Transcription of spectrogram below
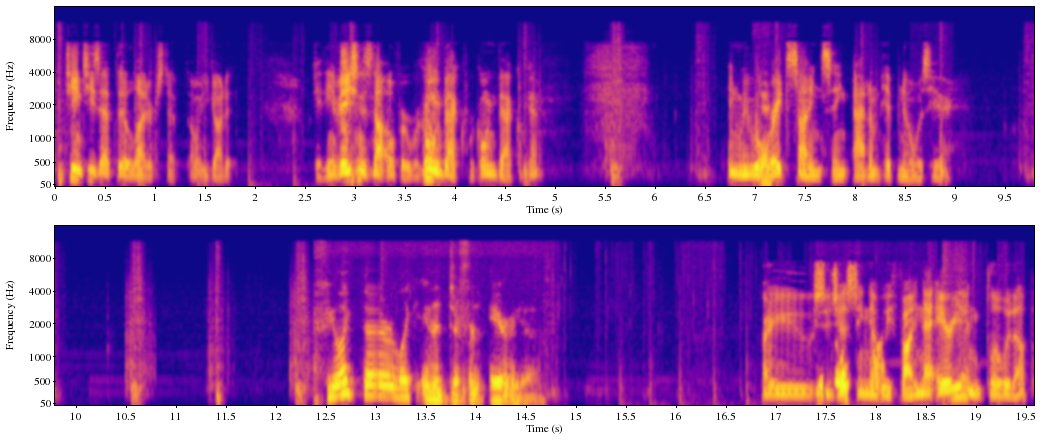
Your TNT's at the ladder step. Oh, you got it. Okay, the invasion is not over. We're going back. We're going back, okay? And we will Okay. write signs saying Adam Hypno was here. I feel like they're like in a different area. Are you suggesting that we find that area and blow it up?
